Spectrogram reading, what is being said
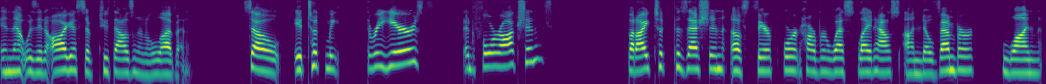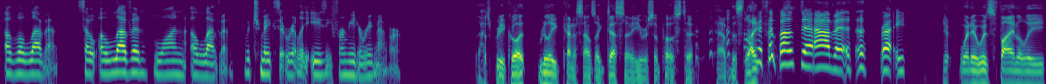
And that was in August of 2011. So it took me three years and four auctions, but I took possession of Fairport Harbor West Lighthouse on November 1 of 11. So 11 1 11, which makes it really easy for me to remember. That's pretty cool. It really kind of sounds like destiny. You were supposed to have this light. We're supposed to have it, right? When it was finally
